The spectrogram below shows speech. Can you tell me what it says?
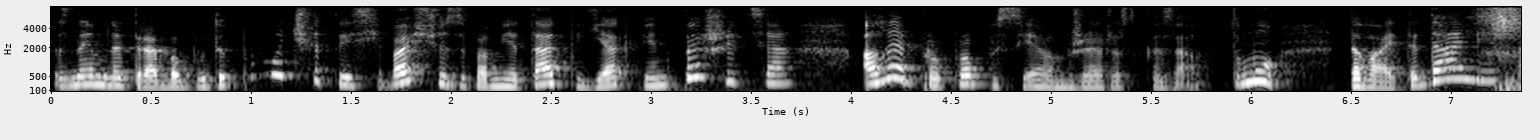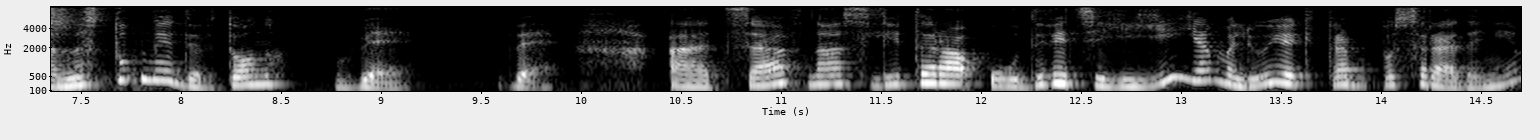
З ним не треба буде помучитись, хіба що запам'ятати, як він пишеться. Але про пропис я вам вже розказала. Тому давайте далі. А наступний дифтонг В. В. Е, Це в нас літера У. Дивіться, її я малюю, як треба посередині.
